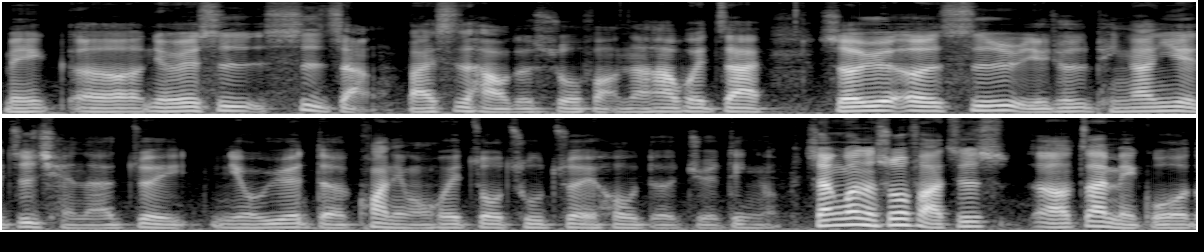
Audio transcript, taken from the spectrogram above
美呃纽约市市长白思豪的说法，那他会在十二月二十四日，也就是平安夜之前来对纽约的跨年晚会做出最后的决定哦。相关的说法就是呃，在美国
